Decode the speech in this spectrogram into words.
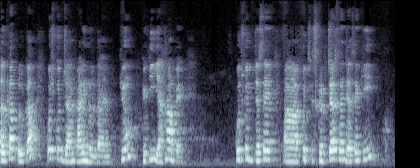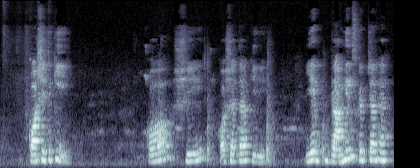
हल्का फुल्का कुछ कुछ जानकारी मिलता है। क्यों? क्योंकि यहाँ पे कुछ कुछ जैसे आ, कुछ स्क्रिप्चर्स हैं जैसे कि कौशितकी कौशी कौशत की। ये ब्राह्मण स्क्रिप्चर है।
